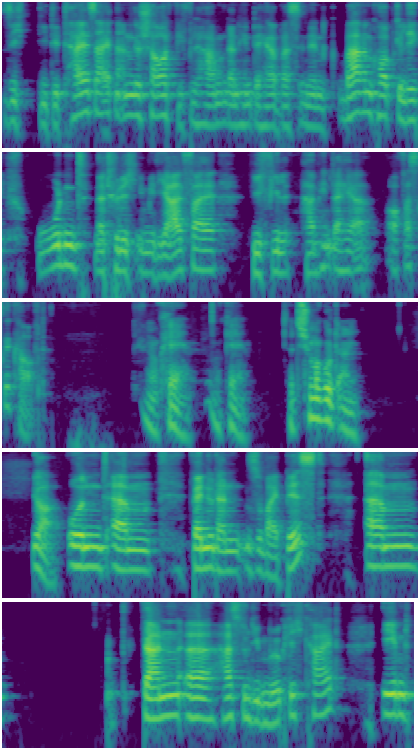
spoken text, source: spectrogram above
sich die Detailseiten angeschaut, wie viel haben dann hinterher was in den Warenkorb gelegt und natürlich im Idealfall, wie viel haben hinterher auch was gekauft. Okay, okay. Hört sich schon mal gut an. Ja, und ähm, wenn du dann soweit bist, ähm, dann äh, hast du die Möglichkeit, eben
